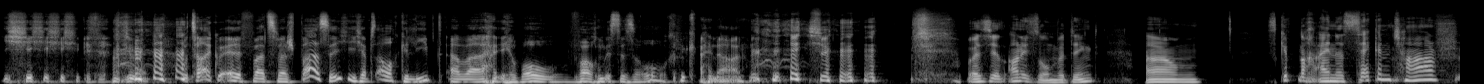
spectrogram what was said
Otaku 11 war zwar spaßig, ich hab's auch geliebt, aber wow, warum ist es so hoch? Keine Ahnung. weiß ich jetzt auch nicht so unbedingt. Ähm, es gibt noch eine Second Half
